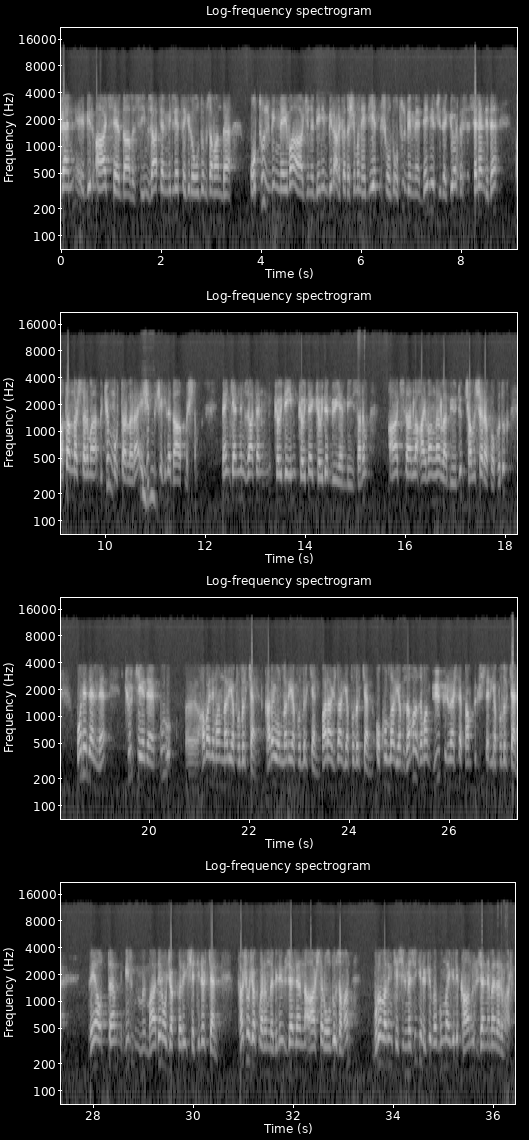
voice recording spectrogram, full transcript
Ben e, bir ağaç sevdalısıyım. Zaten milletvekili olduğum zaman da 30 bin meyve ağacını benim bir arkadaşımın hediye etmiş olduğu 30 bin meyve Demirci'de, Gördes'e, Selendi'de vatandaşlarıma, bütün muhtarlara eşit bir şekilde dağıtmıştım. Ben kendim zaten köydeyim. Köyde köyde büyüyen bir insanım. Ağaçlarla, hayvanlarla büyüdük, çalışarak okuduk. O nedenle Türkiye'de bu e, havalimanları yapılırken, karayolları yapılırken, barajlar yapılırken, okullar yap zaman zaman büyük üniversite kampüsleri yapılırken veyahut da bir maden ocakları işletilirken taş ocaklarında bile üzerlerinde ağaçlar olduğu zaman buraların kesilmesi gerekiyor ve bununla ilgili kanun düzenlemeler var.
